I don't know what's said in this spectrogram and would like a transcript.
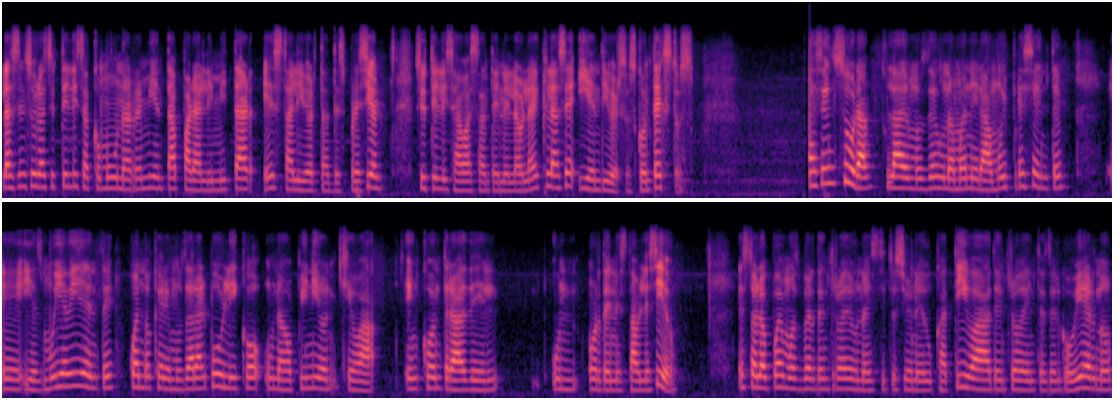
La censura se utiliza como una herramienta para limitar esta libertad de expresión. Se utiliza bastante en el aula de clase y en diversos contextos. La censura la vemos de una manera muy presente eh, y es muy evidente cuando queremos dar al público una opinión que va en contra de un orden establecido. Esto lo podemos ver dentro de una institución educativa, dentro de entes del gobierno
